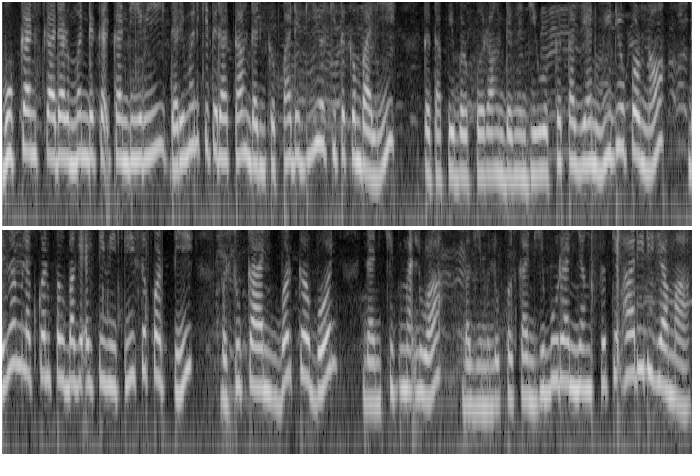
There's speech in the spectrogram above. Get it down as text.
Bukan sekadar mendekatkan diri dari mana kita datang dan kepada dia kita kembali, tetapi berperang dengan jiwa ketagihan video porno dengan melakukan pelbagai aktiviti seperti bersukan, berkebun dan khidmat luar bagi melupakan hiburan yang setiap hari dijamah.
